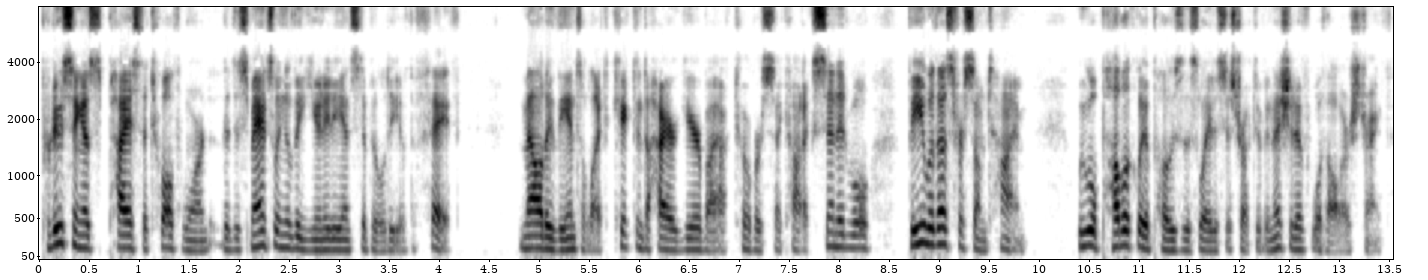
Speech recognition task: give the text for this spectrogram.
producing, as Pius XII warned, the dismantling of the unity and stability of the faith. The malady of the intellect, kicked into higher gear by October's psychotic synod, will be with us for some time. We will publicly oppose this latest destructive initiative with all our strength.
